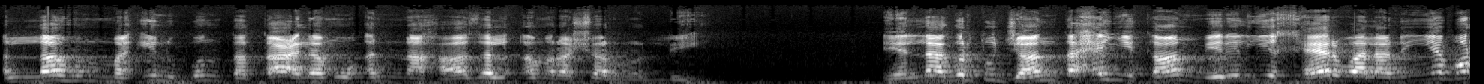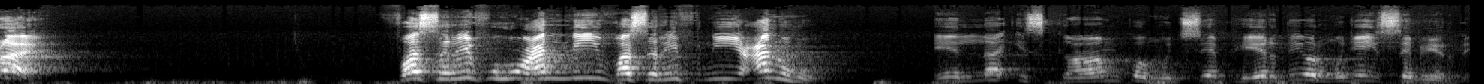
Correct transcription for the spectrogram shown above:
اللہ ان کن تعلم ان حاضل امر شر لی۔ اے اللہ، اگر تو جانتا ہے یہ کام میرے لیے خیر والا نہیں ہے، برا ہے۔ فصرف عنی، وصرفنی عنہ۔ اے اللہ، اس کام کو مجھ سے پھیر دے اور مجھے اس سے پھیر دے۔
